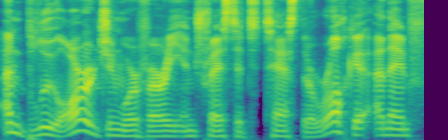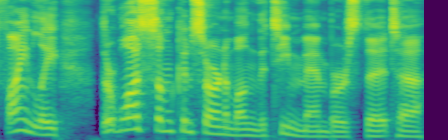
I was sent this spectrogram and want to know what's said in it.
and Blue Origin were very interested to test their rocket, and then finally, there was some concern among the team members that uh,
